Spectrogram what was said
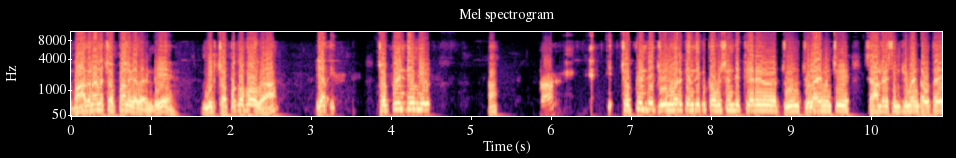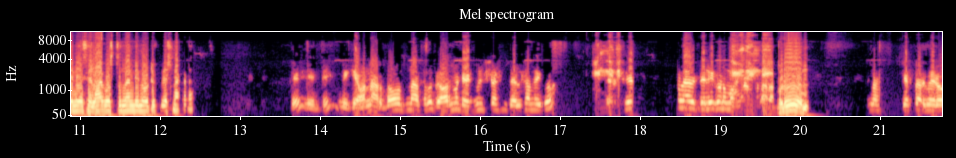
బాధనైనా చెప్పాలి కదండి. మీరు చెప్పకపోగా చెప్పింటే మీరు? చెప్పింటే జూన్ వరకు ఎందుకు ప్రొవిషన్ డిక్లేర్ జూన్ జూలై నుంచి సాలరీస్ ఇంప్లిమెంట్ అవుతాయి అనేసి ఎలాగొస్తుందండి నోటిఫికేషన్ అక్కడ? ఏంటి మీకు ఏమన్నా అర్థం అవుతుందా అసలు? గవర్నమెంట్ అడ్మినిస్ట్రేషన్ తెలుసా మీకు? తెలియకుండా ఇప్పుడు చెప్తారు మీరు.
